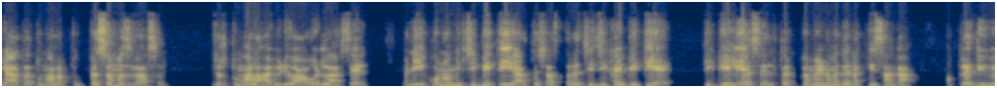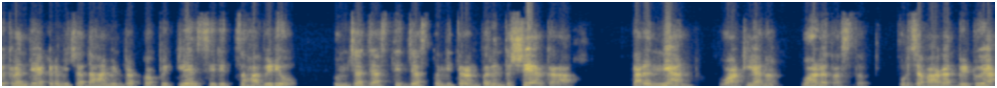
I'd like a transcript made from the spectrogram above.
हे आता तुम्हाला पक्क समजलं असेल. जर तुम्हाला हा व्हिडिओ आवडला असेल आणि इकॉनॉमीची भीती अर्थशास्त्राची जी काही भीती आहे ती गेली असेल तर कमेंटमध्ये नक्की सांगा. आपल्या दिव्य क्रांती अकॅडमीच्या दहा मिनिटात टॉपिक क्लिअर सिरीजचा हा व्हिडिओ तुमच्या जास्तीत जास्त मित्रांपर्यंत शेअर करा. कारण ज्ञान वाटल्यानं वाढत असतं. पुढच्या भागात भेटूया.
